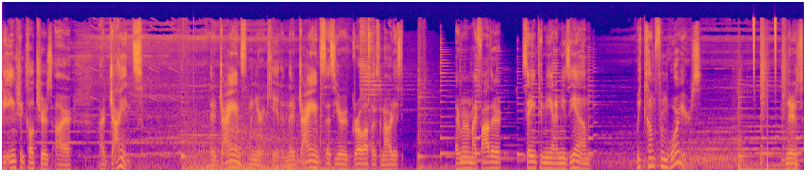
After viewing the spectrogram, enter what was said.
The ancient cultures are are giants. They're giants when you're a kid, and they're giants as you grow up as an artist. I remember my father saying to me at a museum, we come from warriors. And there's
